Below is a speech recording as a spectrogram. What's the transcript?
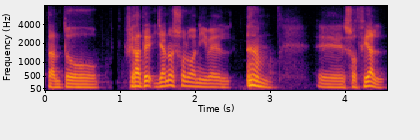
tanto, fíjate, ya no es solo a nivel eh, social,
